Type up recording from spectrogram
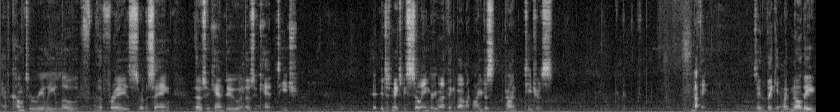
have come to really loathe the phrase or the saying, those who can do and those who can't teach. It, it just makes me so angry when I think about like, wow, you're just calling teachers nothing. Saying that they can't like no, they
